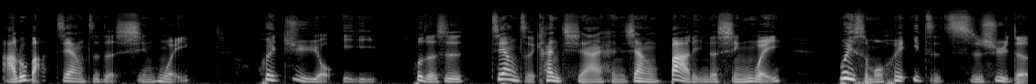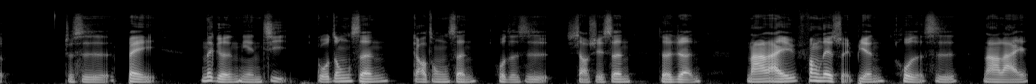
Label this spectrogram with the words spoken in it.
阿鲁巴这样子的行为会具有意义，或者是这样子看起来很像霸凌的行为，为什么会一直持续的？就是被那个年纪国中生、高中生或者是小学生的人拿来放在水边，或者是拿来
